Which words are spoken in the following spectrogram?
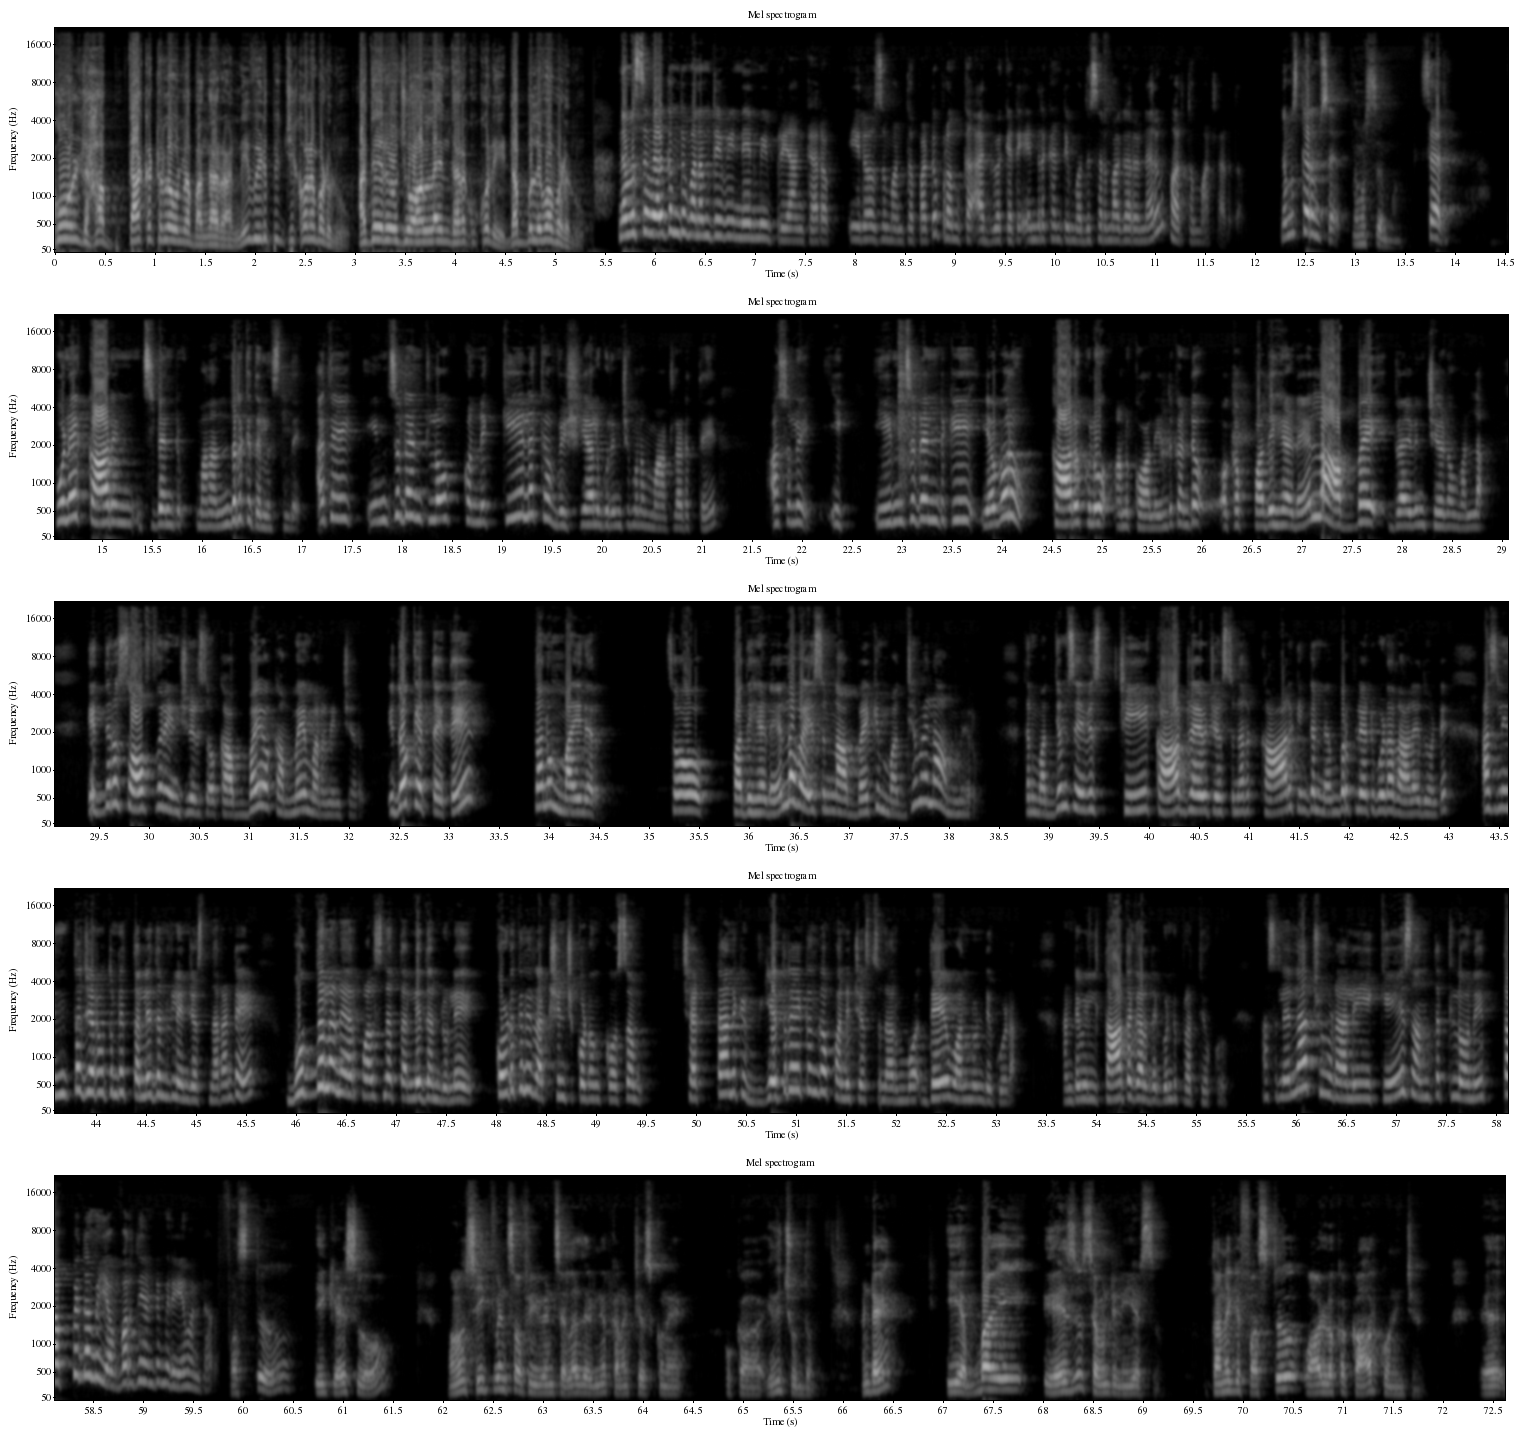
Gold hub తాకట్టులో ఉన్న బంగారాన్ని విడిపించి కొనబడును. అదే రోజు ఆన్లైన్ ధరకు కొని డబ్బులు ఇవ్వబడును. నమస్తే వెల్కమ్ టు మనం టీవీ. నేను మీ ప్రియాంకారం ఈ రోజు మనతో పాటు ప్రముఖ అడ్వకేట్ ఇంద్రకంటి మధుశర్మ గారు ఉన్నారు. వారితో మాట్లాడదాం. నమస్కారం సార్. నమస్తే అమ్మా. సార్ పుణే కార్ ఇన్సిడెంట్ మనందరికీ తెలిసిందే అయితే ఇన్సిడెంట్లో కొన్ని కీలక విషయాల గురించి మనం మాట్లాడితే అసలు ఈ ఇన్సిడెంట్కి ఎవరు కారకులు అనుకోవాలి? ఎందుకంటే ఒక పదిహేడేళ్ళ అబ్బాయి డ్రైవింగ్ చేయడం వల్ల ఇద్దరు సాఫ్ట్వేర్ ఇంజనీర్స్ ఒక అబ్బాయి ఒక అమ్మాయి మరణించారు. ఇదొక ఎత్తు అయితే తను మైనర్. సో పదిహేడేళ్ళ వయసున్న అబ్బాయికి మద్యం ఎలా అమ్మారు? తను మద్యం సేవించి కార్ డ్రైవ్ చేస్తున్నారు. కార్కి ఇంకా నెంబర్ ప్లేట్ కూడా రాలేదు అంటే అసలు ఇంత జరుగుతుంటే తల్లిదండ్రులు ఏం చేస్తున్నారు? అంటే బుద్ధులు నేర్పాల్సిన తల్లిదండ్రులే కొడుకుని రక్షించుకోవడం కోసం చట్టానికి వ్యతిరేకంగా పనిచేస్తున్నారు మొ- డే వన్ నుండి కూడా. అంటే వీళ్ళ తాతగారి దగ్గర నుండి ప్రతి ఒక్కరు. అసలు ఎలా చూడాలి? ఈ కేసు అంతట్లోనే తప్పిదం ఎవరిది అంటే మీరు ఏమంటారు? ఫస్ట్ ఈ కేసులో మనం సీక్వెన్స్ ఆఫ్ ఈవెంట్స్ ఎలా జరిగినాయో కనెక్ట్ చేసుకునే ఒక ఇది చూద్దాం. అంటే ఈ అబ్బాయి ఏజ్ సెవెంటీన్ ఇయర్స్. తనకి ఫస్ట్ వాళ్ళు ఒక కార్ కొనిచ్చారు.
